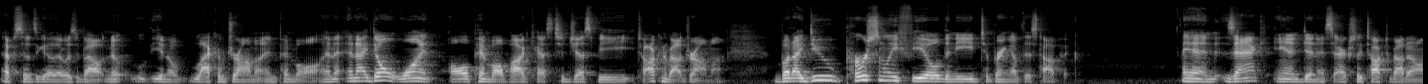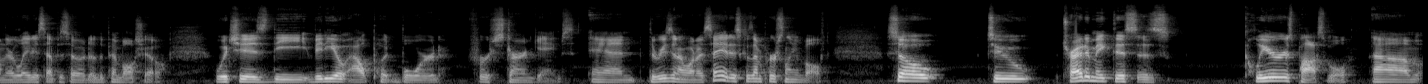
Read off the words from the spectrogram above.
episodes ago that was about no, you know, lack of drama in pinball, and and I don't want all pinball podcasts to just be talking about drama, but I do personally feel the need to bring up this topic. And Zach and Dennis actually talked about it on their latest episode of the Pinball Show, which is the video output board for Stern games. And the reason I want to say it is because I'm personally involved. So, to try to make this as clear as possible, um,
